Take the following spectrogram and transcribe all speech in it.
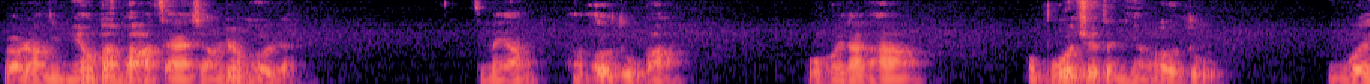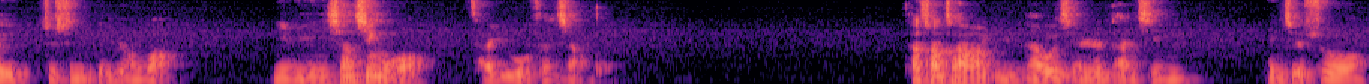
我要让你没有办法再爱上任何人。怎么样？很恶毒吧？”我回答他：“我不会觉得你很恶毒，因为这是你的愿望，你愿意相信我才与我分享的。”他常常与那位前任谈心，并且说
